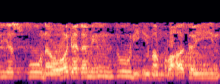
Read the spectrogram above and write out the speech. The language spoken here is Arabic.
يسقون ووجد من دونهما امرأتين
